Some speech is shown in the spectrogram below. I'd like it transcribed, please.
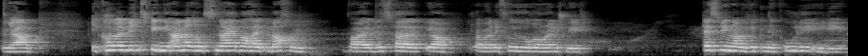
Ja, ich konnte nichts gegen die anderen Sniper halt machen. Weil das halt, ja, aber nicht viel höhere Range wie ich. Deswegen habe ich jetzt eine gute Idee.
